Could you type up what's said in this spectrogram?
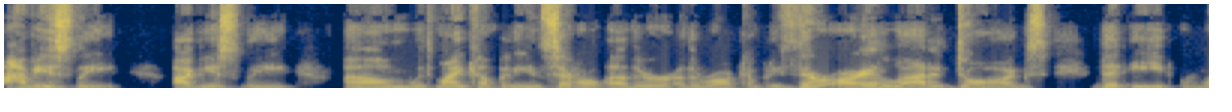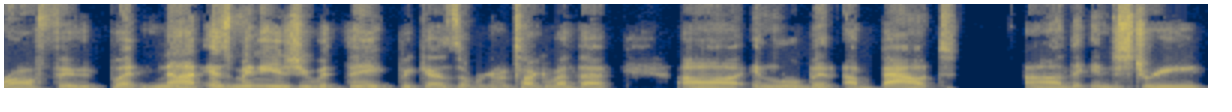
obviously, obviously, um, with my company and several other other raw companies, there are a lot of dogs that eat raw food, but not as many as you would think, because we're going to talk about that uh, in a little bit about uh, the industry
